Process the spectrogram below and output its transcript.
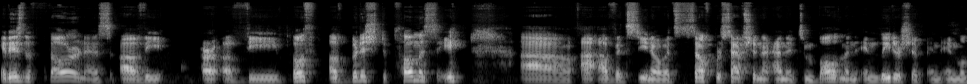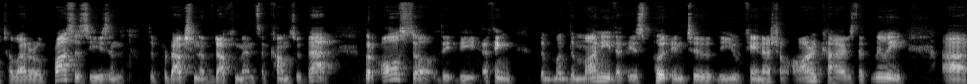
it is the thoroughness of the of the both of British diplomacy, uh, of its you know its self perception and its involvement in leadership in, in multilateral processes and the production of documents that comes with that, but also the, the I think the, the money that is put into the UK National Archives that really uh,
